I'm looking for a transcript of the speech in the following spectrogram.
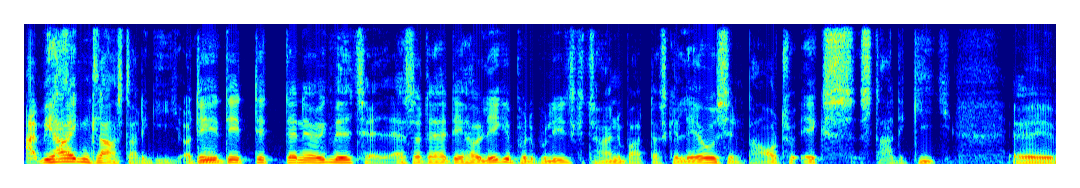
Nej, vi har ikke en klar strategi, og det, mm. det, det, den er jo ikke vedtaget. Altså, det, det har jo ligget på det politiske tegnebræt, der skal laves en Power-to-X-strategi. Øh,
